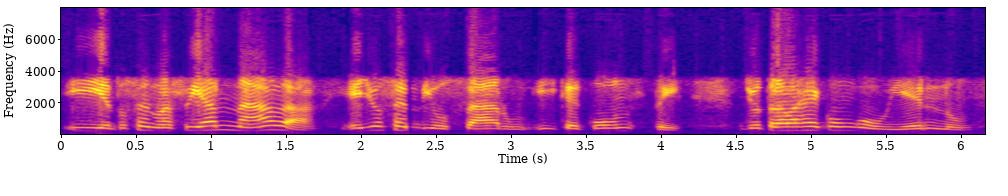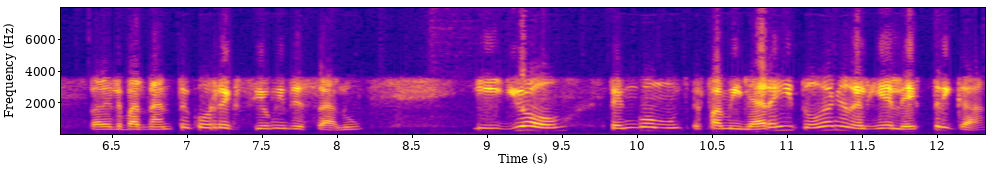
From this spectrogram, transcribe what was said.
Y entonces no hacían nada. Ellos se endiosaron y que conste, yo trabajé con gobierno para el Departamento de Corrección y de Salud y yo tengo familiares y todo en energía eléctrica,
